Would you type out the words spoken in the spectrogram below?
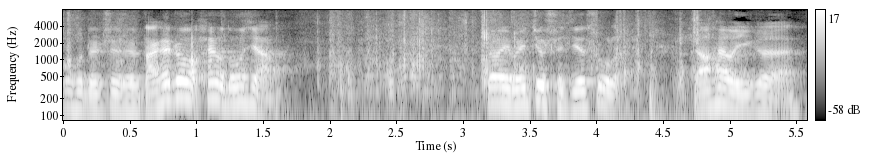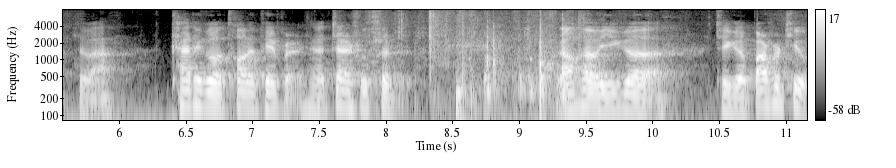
用户的支持。打开之后还有东西啊，不要以为就此结束了，然后还有一个对吧，tactical toilet paper，战术厕纸。然后还有一个这个 buffer tube，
